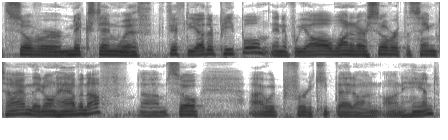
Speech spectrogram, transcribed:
silver mixed in with 50 other people? And if we all wanted our silver at the same time, they don't have enough. Um, so I would prefer to keep that on, on hand.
